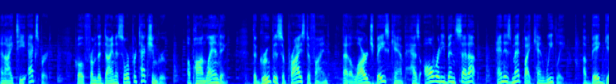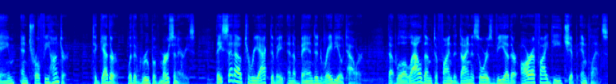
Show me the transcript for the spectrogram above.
an IT expert, both from the Dinosaur Protection Group. Upon landing, the group is surprised to find that a large base camp has already been set up and is met by Ken Wheatley, a big game and trophy hunter. Together with a group of mercenaries, they set out to reactivate an abandoned radio tower that will allow them to find the dinosaurs via their RFID chip implants.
